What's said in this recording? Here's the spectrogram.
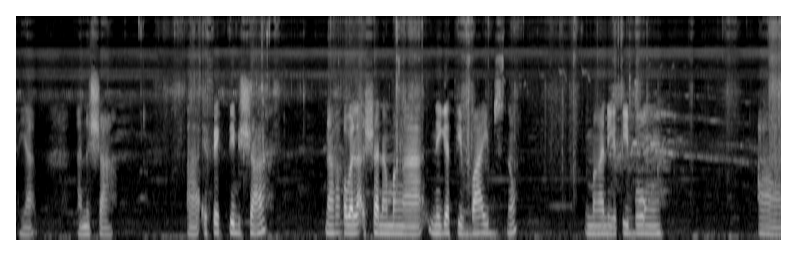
Kaya ano siya, ah, effective siya. Nakakawala siya ng mga negative vibes, no? Yung mga negatibong ah,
